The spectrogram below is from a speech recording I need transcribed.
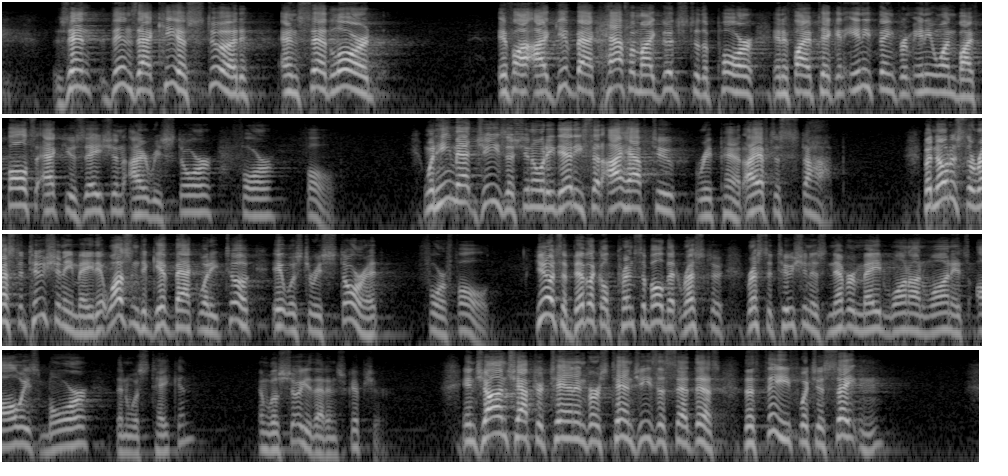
Then, then Zacchaeus stood and said, Lord, if I, I, give back half of my goods to the poor, and if I have taken anything from anyone by false accusation, I restore fourfold. When he met Jesus, you know what he did? He said, I have to repent, I have to stop. But notice the restitution he made. It wasn't to give back what he took, it was to restore it fourfold. You know, it's a biblical principle that resti- restitution is never made one on one, it's always more than was taken. And we'll show you that in Scripture. In John chapter 10 and verse 10, Jesus said this The thief, which is Satan,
